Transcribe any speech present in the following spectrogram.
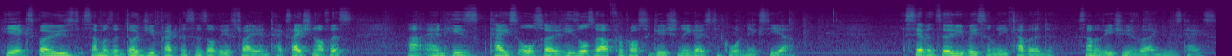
He exposed some of the dodgy practices of the Australian Taxation Office, uh, and his case also, he's also up for prosecution. He goes to court next year. 730 recently covered some of the issues relating to his case.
